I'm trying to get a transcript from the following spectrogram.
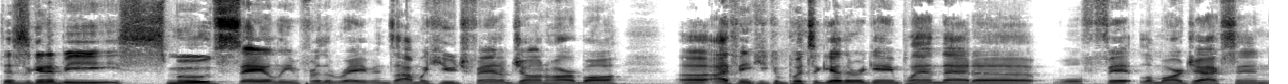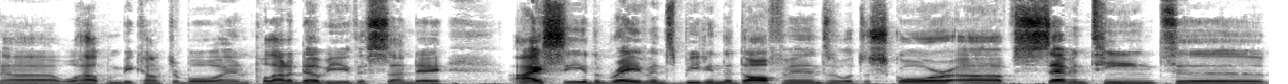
this is gonna be smooth sailing for the Ravens. I'm a huge fan of John Harbaugh. Uh, I think he can put together a game plan that uh, will fit Lamar Jackson, uh, will help him be comfortable, and pull out a W this Sunday. I see the Ravens beating the Dolphins with a score of 17 to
